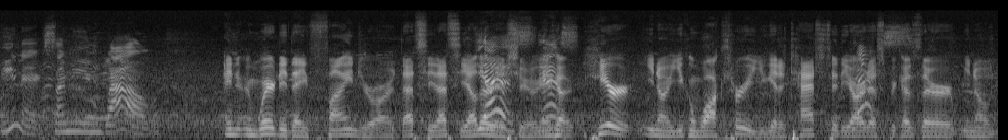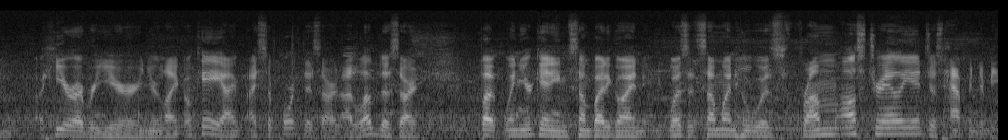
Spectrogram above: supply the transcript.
Phoenix. I mean, wow. And, and where did they find your art? That's the that's the other Yes, issue. Yes. Here, you know, you can walk through. You get attached to the artist Yes. because they're, you know, here every year, and you're like, okay, I, I support this art. I love this art. But when you're getting somebody going, was it someone who was from Australia, just happened to be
